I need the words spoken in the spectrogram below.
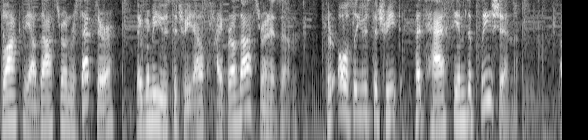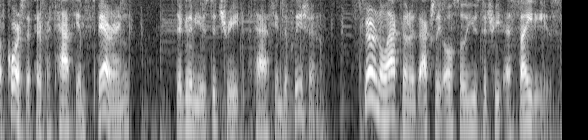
block the aldosterone receptor, they're going to be used to treat hyperaldosteronism. They're also used to treat potassium depletion. Of course, if they're potassium sparing, they're going to be used to treat potassium depletion. Spironolactone is actually also used to treat ascites,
